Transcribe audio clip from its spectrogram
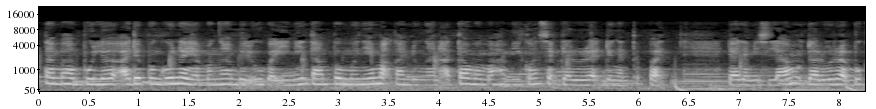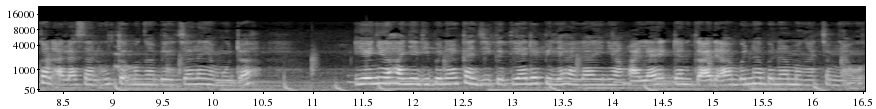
Tambahan pula, ada pengguna yang mengambil ubat ini tanpa menyemak kandungan atau memahami konsep darurat dengan tepat. Dalam Islam, darurat bukan alasan untuk mengambil jalan yang mudah. Ianya hanya dibenarkan jika tiada pilihan lain yang halal dan keadaan benar-benar mengancam nyawa.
